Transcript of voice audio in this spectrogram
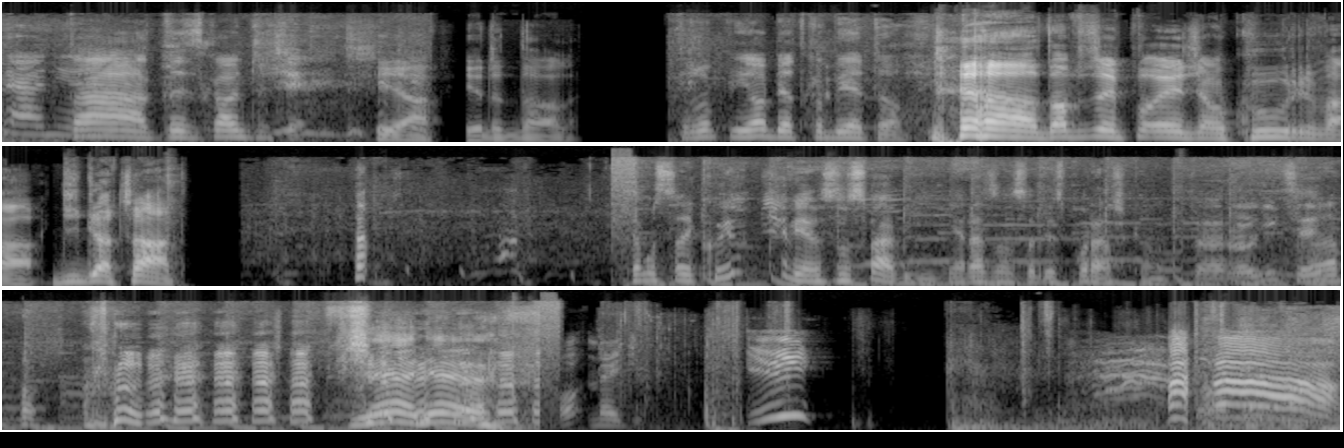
granie. Tak, to skończy się. Ja pierdolę. Zrób mi obiad, kobieto. Dobrze powiedział, kurwa. Giga chat. Czemu strajkują? Nie wiem, są słabi, nie radzą sobie z porażką. To rolnicy? Ale Nie, nie! O, Magic. I... Haha!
